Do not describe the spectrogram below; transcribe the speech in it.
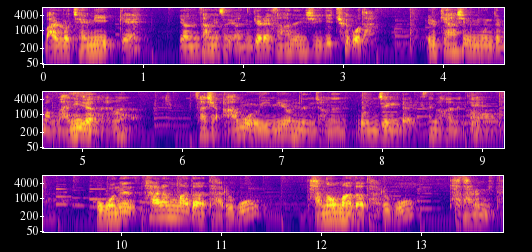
말로 재미있게 연상해서 연결해서 하는 식이 최고다 이렇게 하시는 분들 막 나뉘잖아요 사실 아무 의미 없는 저는 논쟁이다 이렇게 생각하는 게 어. 그거는 사람마다 다르고 단어마다 다르고 다 다릅니다.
